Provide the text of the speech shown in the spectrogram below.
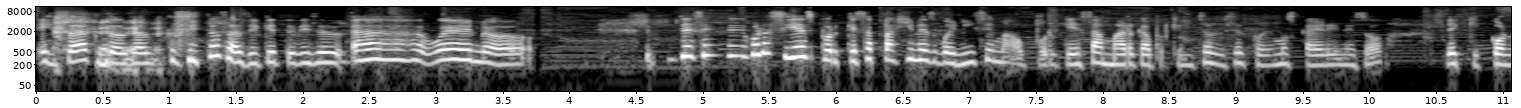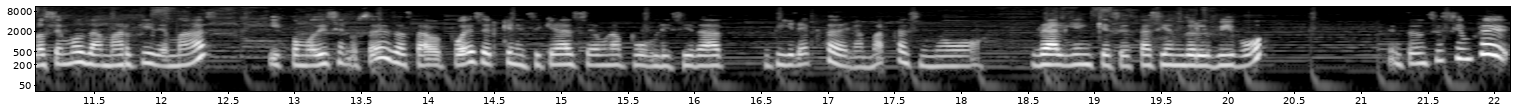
Exacto, o sea, cositas así que te dices, ah, bueno, de seguro sí es porque esa página es buenísima o porque esa marca, porque muchas veces podemos caer en eso de que conocemos la marca y demás, y como dicen ustedes, hasta puede ser que ni siquiera sea una publicidad directa de la marca, sino de alguien que se está haciendo el vivo. Entonces siempre,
